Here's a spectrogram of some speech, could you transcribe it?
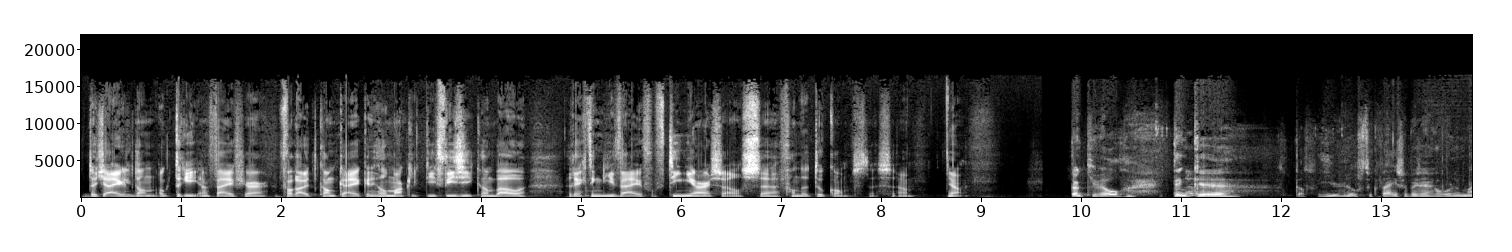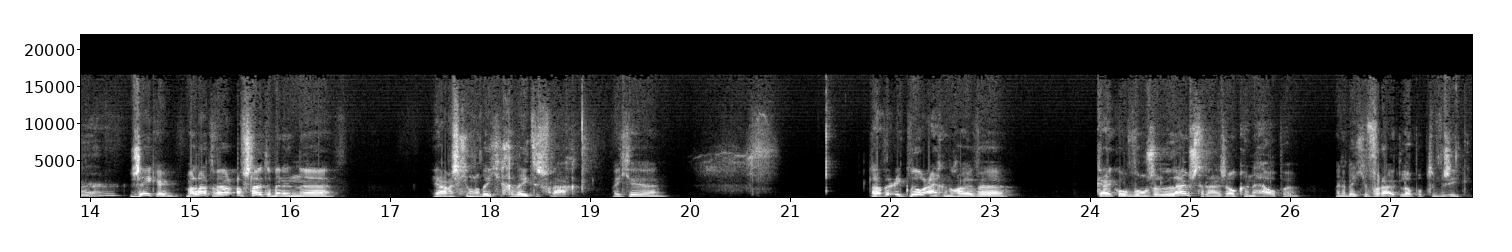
dat je eigenlijk dan ook drie en vijf jaar vooruit kan kijken en heel makkelijk die visie kan bouwen richting die vijf of tien jaar zelfs uh, van de toekomst. Dus uh, ja. Dankjewel. Ik denk uh, dat we hier een heel stuk wijzer bij zijn geworden, maar... Zeker, maar laten we afsluiten met een ja, misschien wel een beetje gewetensvraag. Weet je, laten, ik wil eigenlijk nog even kijken of we onze luisteraars ook kunnen helpen met een beetje vooruitlopen op de muziek.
